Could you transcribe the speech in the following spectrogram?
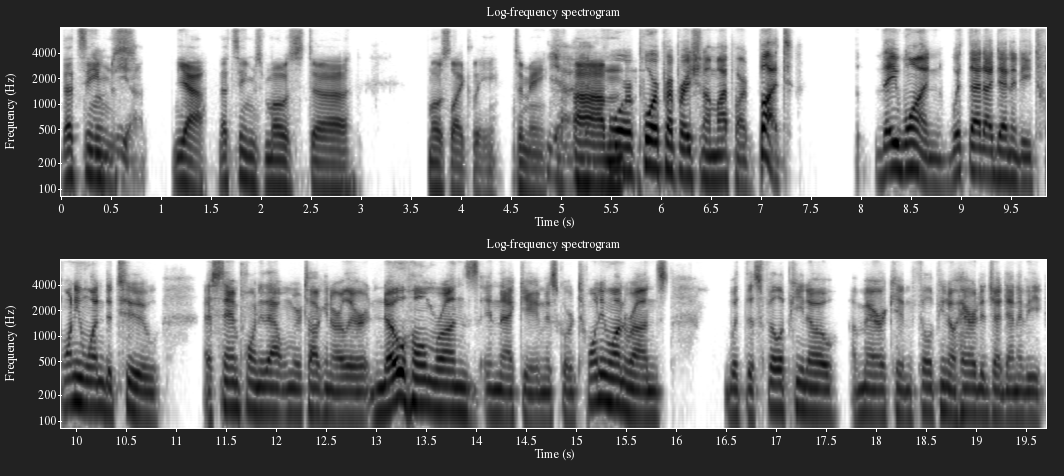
That seems Lumpia. Yeah, that seems most uh most likely to me. Yeah, Um poor poor preparation on my part, but they won with that identity, twenty-one to two. As Sam pointed out when we were talking earlier, no home runs in that game. They scored twenty-one runs with this Filipino American Filipino heritage identity,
